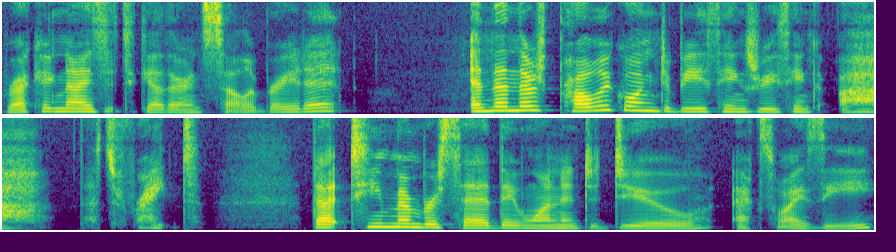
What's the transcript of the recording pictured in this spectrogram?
recognize it together, and celebrate it. And then there's probably going to be things where you think, ah, that's right. That team member said they wanted to do XYZ.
